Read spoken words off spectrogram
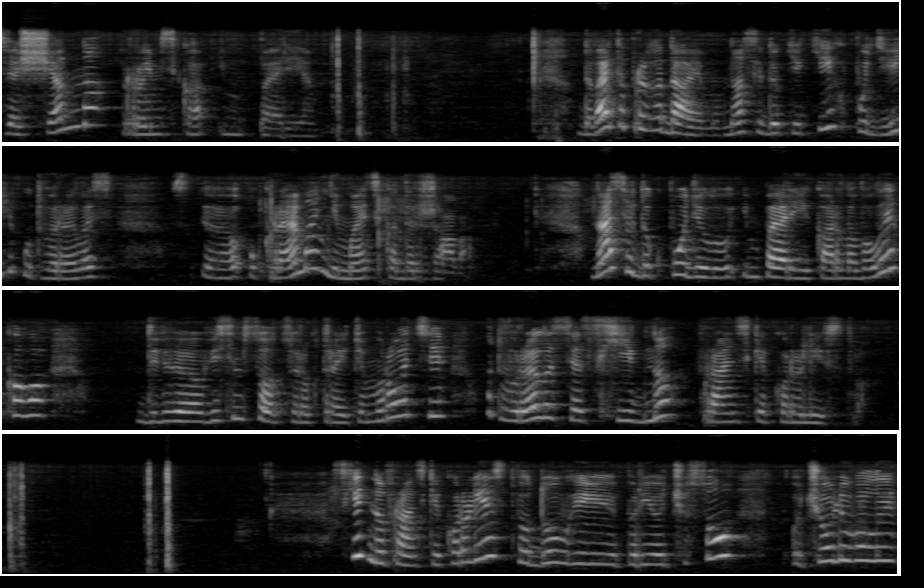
Священна Римська імперія. Давайте пригадаємо, внаслідок яких подій утворилась е, окрема німецька держава. Внаслідок поділу імперії Карла Великого в 843 році утворилося Східно-Франське королівство. Східно-Франське королівство довгий період часу очолювали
